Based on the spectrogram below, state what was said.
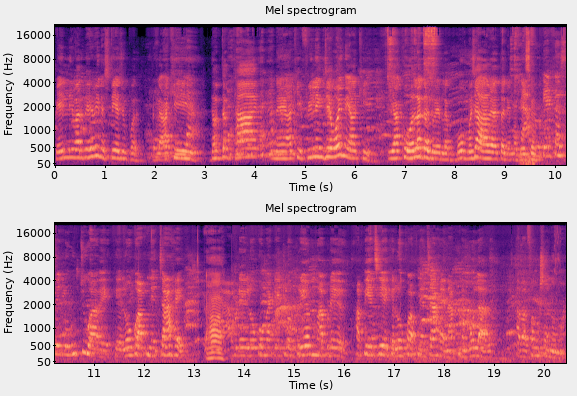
પહેલી વાર બેહવી ને સ્ટેજ ઉપર. એટલે આખી ધક ધક થાય અને આખી ફિલિંગ જે હોય ને આખી. એ આખું અલગ જ હોય એટલે બહુ મજા આવે હતા ને એમાં બેસવાની. સ્ટેટસ એટલું ઊંચું આવે કે લોકો આપને ચાહે. હા. આપણે લોકો માટે એટલો પ્રેમ આપણે આપીએ છીએ કે લોકો આપને ચાહે ને આપને બોલાવે આવા ફંક્શનોમાં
